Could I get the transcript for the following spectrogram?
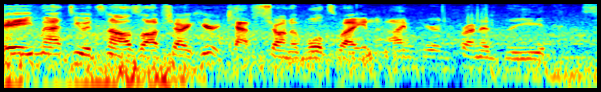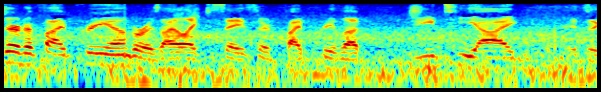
Hey Matthew, it's Niles Offshire here at Capistrano Volkswagen. I'm here in front of the certified pre-owned, or as I like to say, certified pre-loved GTI. It's a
